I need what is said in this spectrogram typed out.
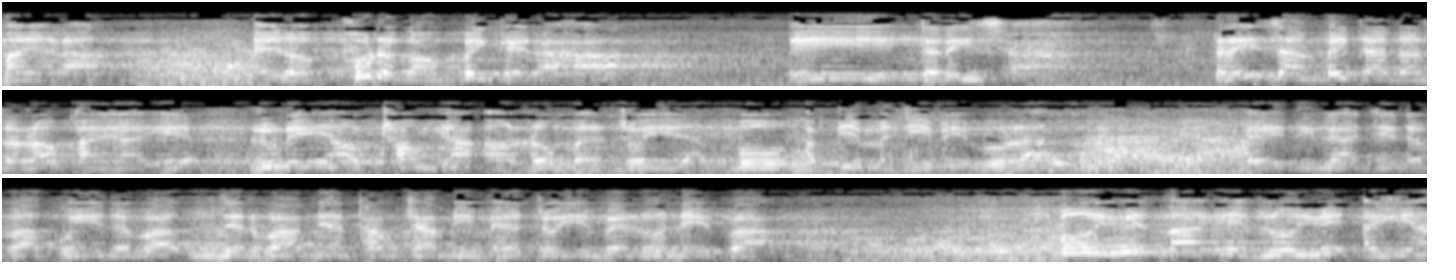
မှန်ရလားအဲ့တော့ဖုဒ္ဓကောင်ပိတ်ခဲ့တာဟာအေးတရိစ္ဆာ တရိစ္ဆာန်ပိဋ္ဌာတတလောက်ခံရရင်လူတွေရောက်ထောင်ချအောင်လုပ်မယ်ဆိုရင်ပိုအပြစ်မကြည့်ပြီဘူးလားအေးဒီလာချင်းတစ်ပါးကိုရင်တစ်ပါးဦးစေတစ်ပါးများထောင်ချမိမယ်ဆိုရင်ဘယ်လိုနေပါပို၍သား၍လွန်၍အယံ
